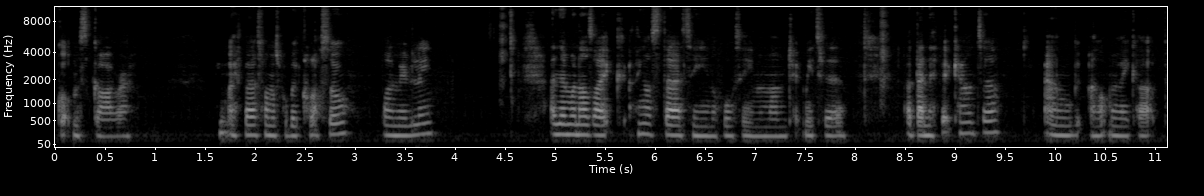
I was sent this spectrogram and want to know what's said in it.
got mascara. I think my first one was probably Colossal by Maybelline. And then when I was like, I think I was 13 or 14, my mum took me to a benefit counter and I got my makeup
